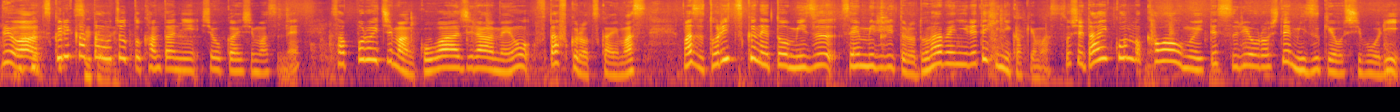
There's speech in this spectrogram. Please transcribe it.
では作り方をちょっと簡単に紹介しますね。札幌一番ごま味ラーメンを2袋使いますまず鶏つくねと水 1000ml を土鍋に入れて火にかけます。そして大根の皮を剥いてすりおろして水気を絞り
